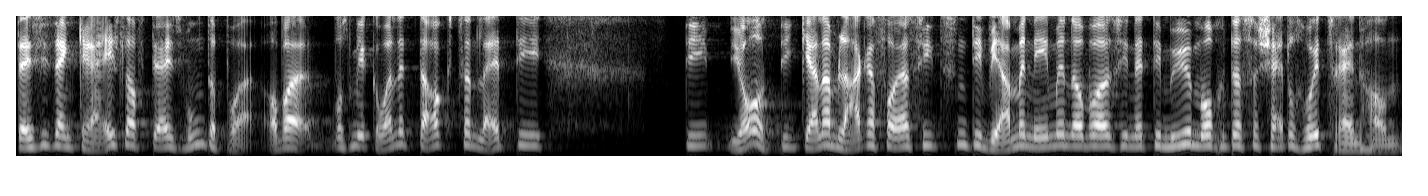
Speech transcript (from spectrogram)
das ist ein Kreislauf, der ist wunderbar. Aber was mir gar nicht taugt, sind Leute, die die, ja, die gerne am Lagerfeuer sitzen, die Wärme nehmen, aber sich nicht die Mühe machen, dass sie Scheitel Holz reinhauen.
